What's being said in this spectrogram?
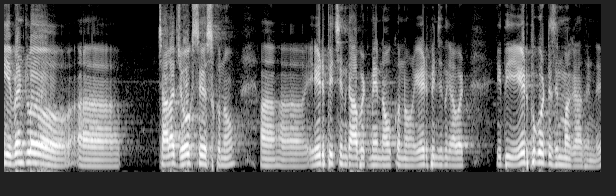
ఈ ఈవెంట్లో చాలా జోక్స్ చేసుకున్నాం ఏడిపించింది కాబట్టి మేము నవ్వుకున్నాం. ఏడిపించింది కాబట్టి ఇది ఏడుపు కొట్టే సినిమా కాదండి.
